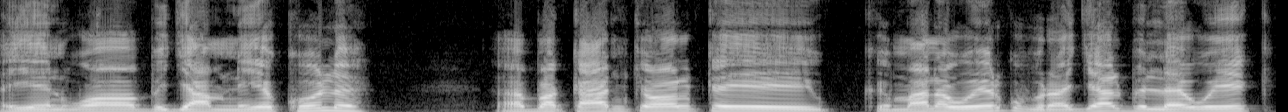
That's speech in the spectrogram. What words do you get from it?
yen wo be jam ne ko le ba kan chol ke ke mana wer ku bra jal be le wek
